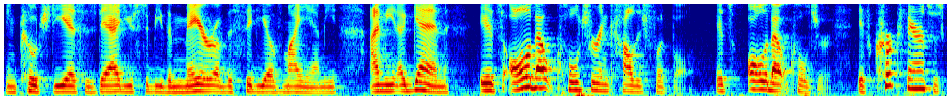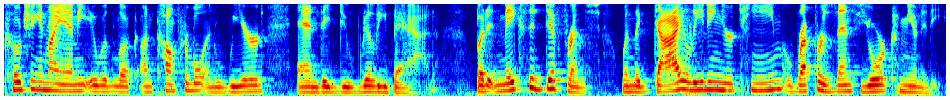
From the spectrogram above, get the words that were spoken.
in Coach Diaz. His dad used to be the mayor of the city of Miami. I mean, again, it's all about culture in college football. It's all about culture. If Kirk Ferentz was coaching in Miami, it would look uncomfortable and weird, and they'd do really bad. But it makes a difference when the guy leading your team represents your community.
